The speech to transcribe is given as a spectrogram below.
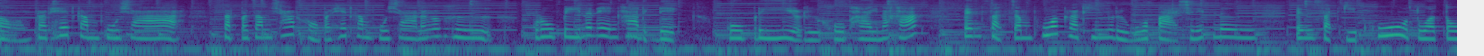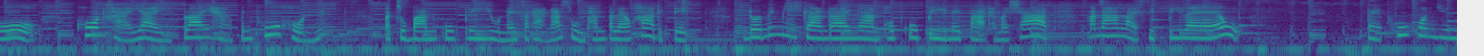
2. ประเทศกัมพูชา สัตว์ประจำชาติของประเทศกัมพูชานั่นก็คือ กรูปีนั่นเองค่ะเด็กๆ กูปรีหรือโคภัยนะคะ เป็นสัตว์จำพวกกระทิงหรือวัวป่าชนิดหนึ่ง เป็นสัตว์กีบคู่ตัวโต โคนขาใหญ่ปลายหางเป็นผู้ขน ปัจจุบันกูปรีอยู่ในสถานะสูญพันธุ์ไปแล้วค่ะเด็กๆ โดยไม่มีการรายงานพบกูปีในป่าธรรมชาติ มานานหลายสิบปีแล้ว แต่ผู้คนยืน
